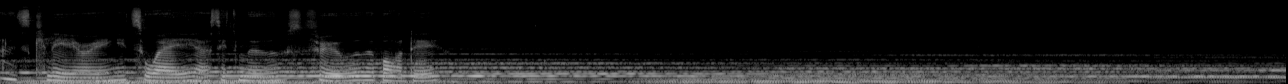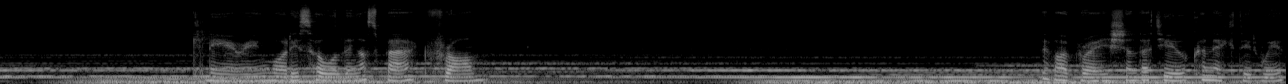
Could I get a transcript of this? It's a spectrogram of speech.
And it's clearing its way as it moves through the body is holding us back from the vibration that you connected with.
